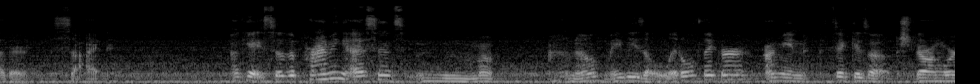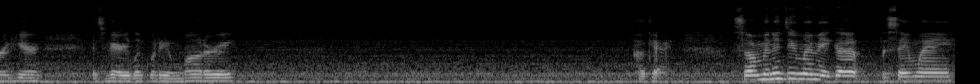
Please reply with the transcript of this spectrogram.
other side. Okay, so the priming essence, mm, I don't know, maybe is a little thicker. I mean, thick is a strong word here. It's very liquidy and watery. Okay, so I'm gonna do my makeup the same way,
